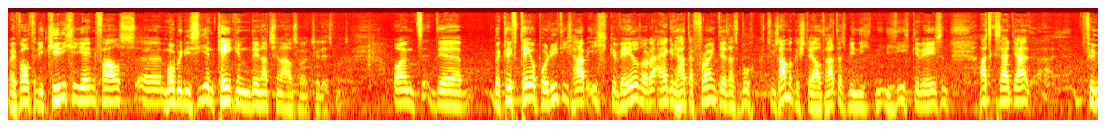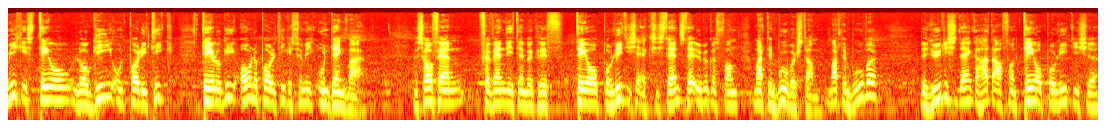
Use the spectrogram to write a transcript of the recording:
Er wollte die Kirche jedenfalls äh, mobilisieren gegen den Nationalsozialismus. Und der Begriff theopolitisch habe ich gewählt, oder eigentlich hat der Freund, der das Buch zusammengestellt hat, das bin nicht, nicht ich gewesen, hat gesagt, ja, für mich ist Theologie und Politik, Theologie ohne Politik ist für mich undenkbar. Insofern verwende ich den Begriff theopolitische Existenz, der übrigens von Martin Buber stammt. Martin Buber, der jüdische Denker, hat auch von theopolitische,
